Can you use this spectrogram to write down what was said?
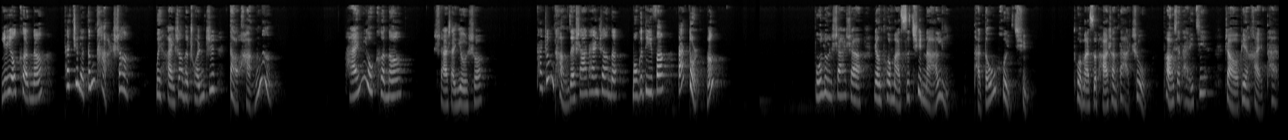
也有可能他去了灯塔上，为海上的船只导航呢。还有可能，莎莎又说，他正躺在沙滩上的某个地方打盹儿呢。不论莎莎让托马斯去哪里，他都会去。托马斯爬上大树，跑下台阶，找遍海滩，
